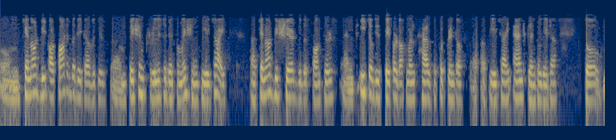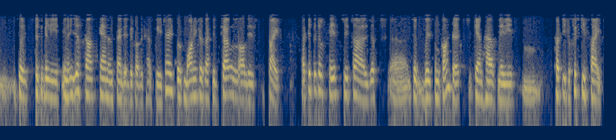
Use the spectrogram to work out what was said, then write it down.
um, cannot be, or part of the data, which is um, patient-related information, PHI, uh, cannot be shared with the sponsors. And each of these paper documents has the footprint of uh, PHI and clinical data. So, so it's typically, you know, you just can't scan and send it because it has PHI. So monitors actually travel all these sites. A typical phase three trial, just uh, to build some context, can have maybe um, 30 to 50 sites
